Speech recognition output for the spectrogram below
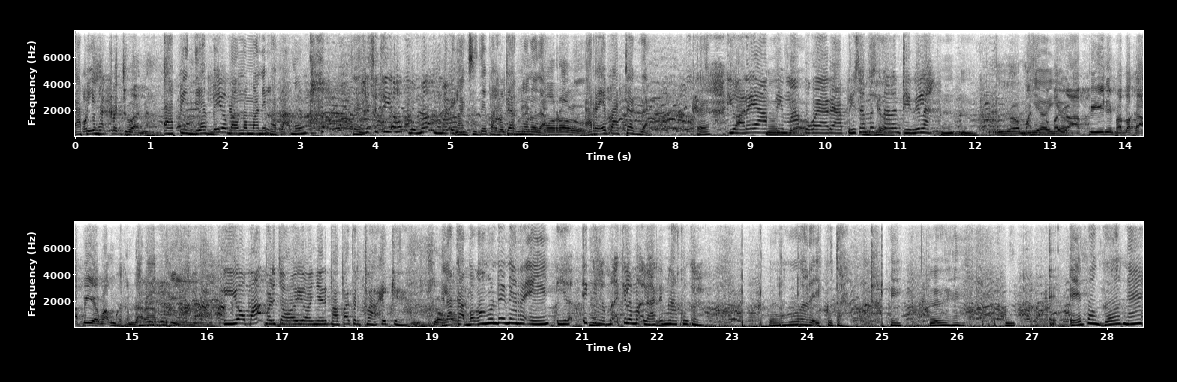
Tapi Kok sak kerjaan. tapi dia mbek Iya, Pak. nomane bapakmu. Maksudnya apa, Mak? Maksudnya padang ngono ta? Areke padang ta? Eh. Yo arek api, Oh, iya. Mak. Pokoknya arek api Iya. kenalan dhewe lah. Heeh. Iya, mas Iya, bapak iya. ya api nih, bapak gak api ya makmu gak gendar api. Iya, Pak, percaya nyari bapak terbaik ya. Lah gak mau ngene areke. Iya, iki lho, Mak, iki lho, Mak, lho arek mlaku lho. Oh, arek iku ta. Eh, eh, eh, eh, monggo, Nak.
